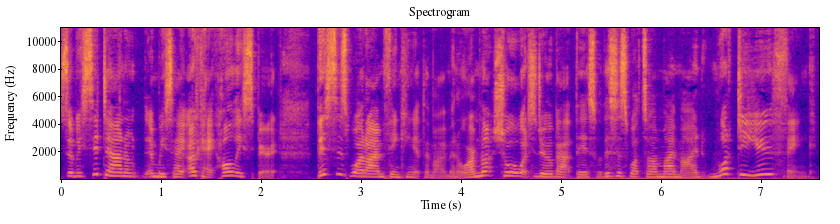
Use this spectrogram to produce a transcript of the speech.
So we sit down and we say, okay, Holy Spirit, this is what I'm thinking at the moment, or I'm not sure what to do about this, or this is what's on my mind. What do you think?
